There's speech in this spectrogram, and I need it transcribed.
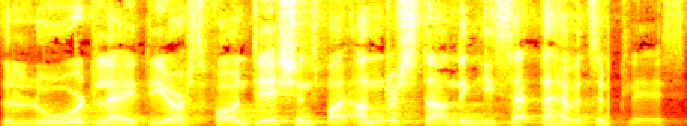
the Lord laid the earth's foundations. By understanding, he set the heavens in place.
